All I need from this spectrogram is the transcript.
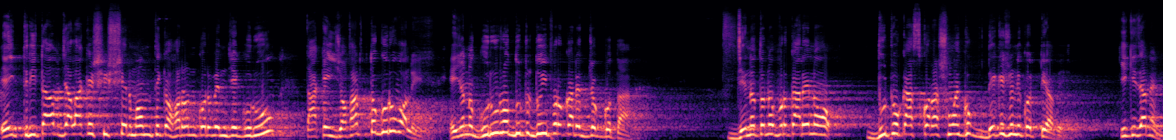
এই ত্রিতাপ জ্বালাকে শিষ্যের মন থেকে হরণ করবেন যে গুরু, তাকেই যথার্থ গুরু বলে। এই জন্য গুরুরও দুটো দুই প্রকারের যোগ্যতা। যেন তেন প্রকারেন দুটো কাজ করার সময় খুব দেখে শুনি করতে হবে। কি কি জানেন?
